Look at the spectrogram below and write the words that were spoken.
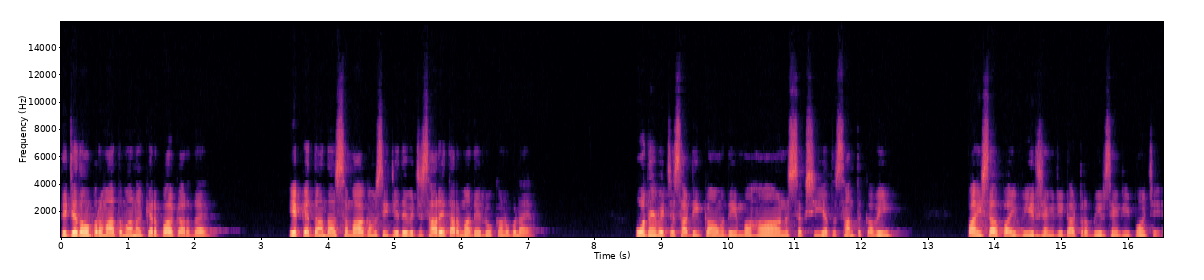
ਤੇ ਜਦੋਂ ਪ੍ਰਮਾਤਮਾ ਨਾਲ ਕਿਰਪਾ ਕਰਦਾ ਹੈ, ਇੱਕ ਇਦਾਂ ਦਾ ਸਮਾਗਮ ਸੀ ਜਿਹਦੇ ਵਿੱਚ ਸਾਰੇ ਧਰਮਾਂ ਦੇ ਲੋਕਾਂ ਨੂੰ ਬੁਲਾਇਆ। ਉਹਦੇ ਵਿੱਚ ਸਾਡੀ ਕੌਮ ਦੀ ਮਹਾਨ ਸ਼ਖਸੀਅਤ ਸੰਤ ਕਵੀ ਭਾਈ ਸਾਹਿਬ ਭਾਈ ਵੀਰ ਸਿੰਘ ਜੀ, ਡਾਕਟਰ ਵੀਰ ਸਿੰਘ ਜੀ ਪਹੁੰਚੇ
